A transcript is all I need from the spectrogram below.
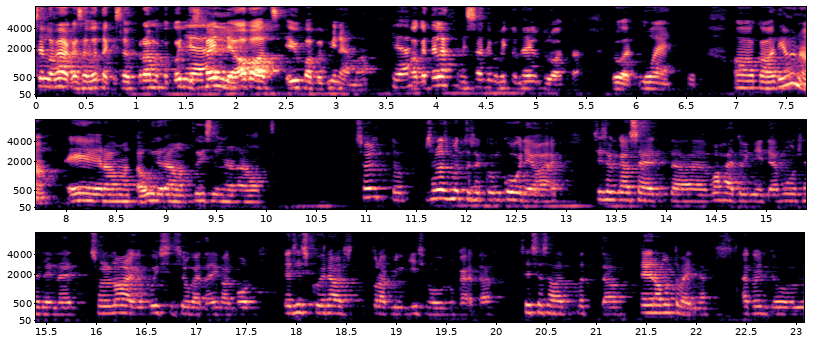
selle ajaga sa võtadki selle raamatu kotist yeah. välja, avad ja juba peab minema yeah.. aga telefonis saad juba mitu lehekülge loeta, loetud. aga Diana e, e-raamat, audioraamat, füüsiline raamat? sõltub, selles mõttes, et kui on kooliaeg, siis on ka see, et äh, vahetunnid ja muu selline, et sul on aega bussis lugeda igal pool ja siis, kui reaalselt tuleb mingi isu lugeda, siis sa saad võtta e-raamatu välja, aga üldjuhul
